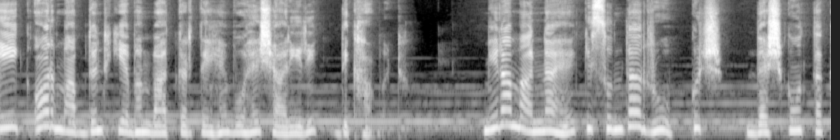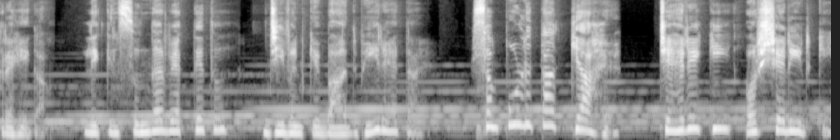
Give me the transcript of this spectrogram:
एक और मापदंड की अब हम बात करते हैं, वो है शारीरिक दिखावट। मेरा मानना है कि सुंदर रूप कुछ दशकों तक रहेगा, लेकिन सुंदर व्यक्तित्व जीवन के बाद भी रहता है। संपूर्णता क्या है? चेहरे की और शरीर की।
